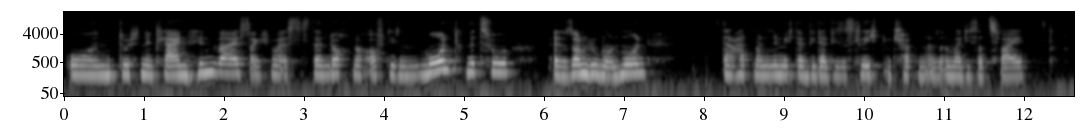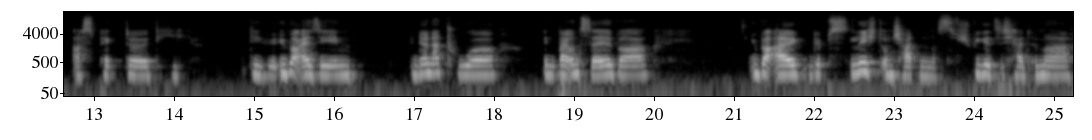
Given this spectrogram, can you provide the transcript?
Und durch einen kleinen Hinweis, sag ich mal, ist es dann doch noch auf diesen Mond mit zu, also Sonnenblume und Mond. Da hat man nämlich dann wieder dieses Licht und Schatten, also immer diese zwei Aspekte, die, die wir überall sehen, in der Natur, in, bei uns selber. Überall gibt es Licht und Schatten. Das spiegelt sich halt immer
